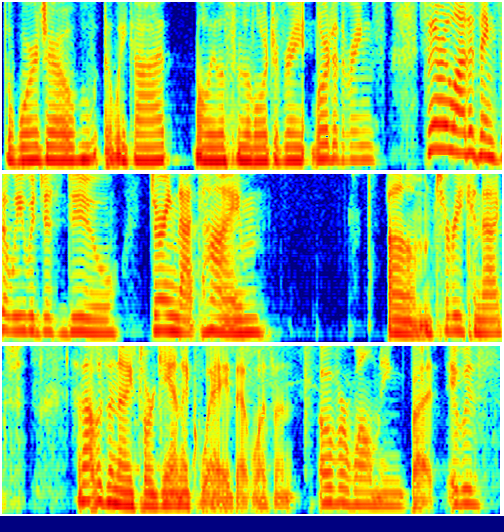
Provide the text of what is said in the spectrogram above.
the wardrobe that we got while we listened to Lord of, Ring- Lord of the Rings. So there were a lot of things that we would just do during that time um, to reconnect. And that was a nice organic way that wasn't overwhelming, but it was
